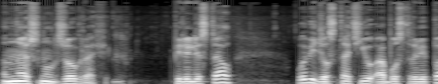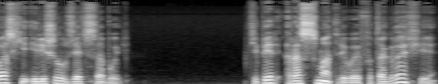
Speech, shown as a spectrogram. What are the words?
National Geographic. Перелистал, увидел статью об острове Пасхи и решил взять с собой. Теперь, рассматривая фотографии,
